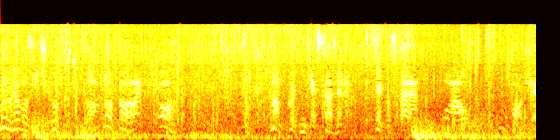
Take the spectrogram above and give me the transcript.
budu na vozíčku. No, no tohle, oh. Mám kotník jak stařena. Je to stará. Wow. Bože.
